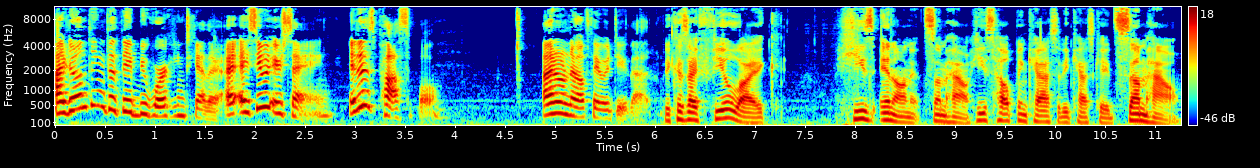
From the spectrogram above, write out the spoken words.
I don't think that they'd be working together. I, I see what you're saying. It is possible. I don't know if they would do that. because I feel like he's in on it somehow. He's helping Cassidy Cascade somehow.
